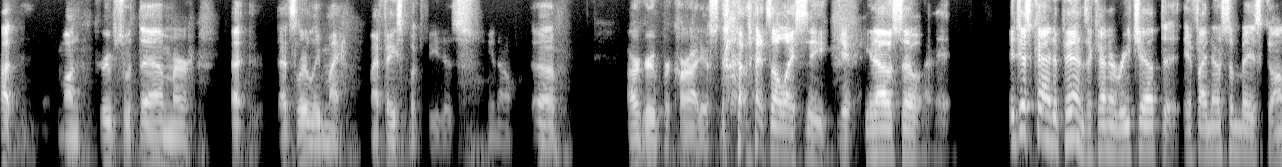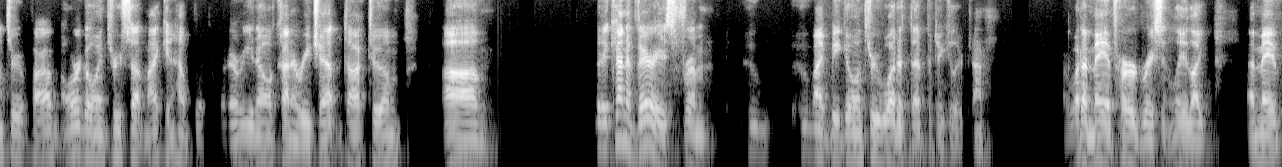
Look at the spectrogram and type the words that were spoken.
I'm on groups with them. Or uh, that's literally my my Facebook feed is you know uh, our group or car audio stuff. that's all I see. Yeah. You know, so it just kind of depends. I kind of reach out to if I know somebody's gone through a problem or going through something I can help with, whatever, you know, I'll kind of reach out and talk to them. Um, but it kind of varies from who who might be going through what at that particular time. Or what I may have heard recently. Like I may have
